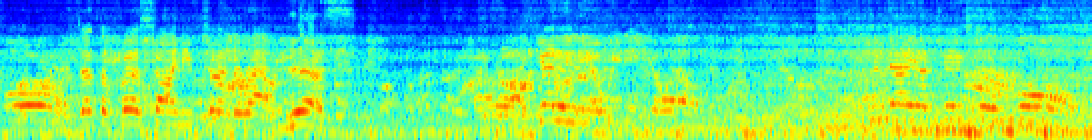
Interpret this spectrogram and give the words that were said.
Four. Is that the first time you've turned around? Yes. Get in here. We need your help. Today a king will fall.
